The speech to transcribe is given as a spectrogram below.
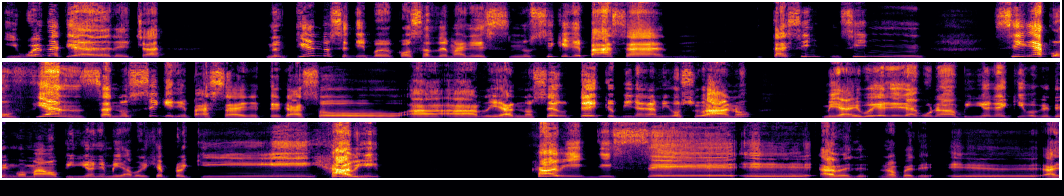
y vuelve a tirar de derecha. No entiendo ese tipo de cosas de Mares, no sé qué le pasa, está sin, sin, sin la confianza, no sé qué le pasa en este caso a, a Real, no sé ustedes qué opinan, amigos ciudadanos. Mira, y voy a leer algunas opiniones aquí porque tengo más opiniones. Mira, por ejemplo, aquí Javi Javi dice, eh, a ver, no, espérate, eh, ah,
